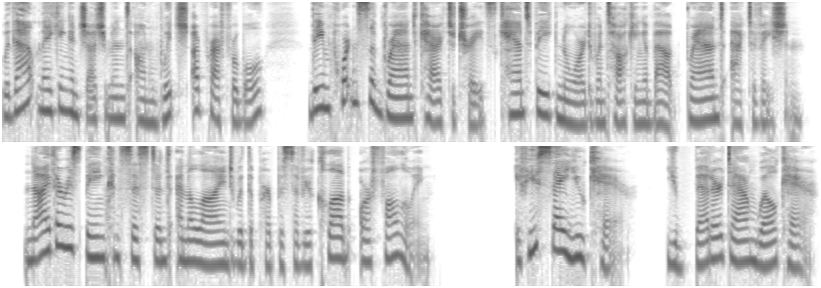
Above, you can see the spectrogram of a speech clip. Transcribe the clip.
Without making a judgment on which are preferable, the importance of brand character traits can't be ignored when talking about brand activation. Neither is being consistent and aligned with the purpose of your club or following. If you say you care, you better damn well care.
